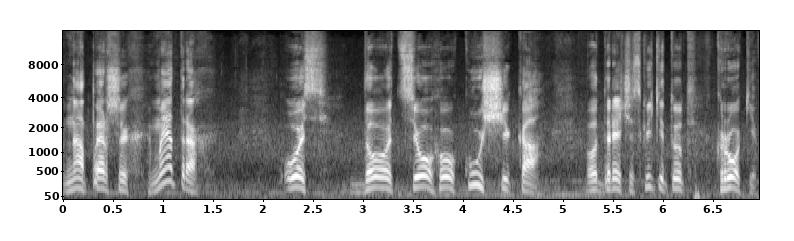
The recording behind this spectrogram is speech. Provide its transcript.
на перших метрах, ось до цього кущика. От, до речі, скільки тут кроків.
